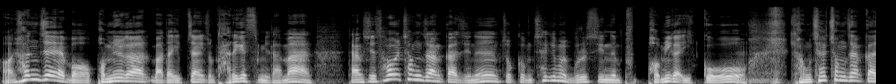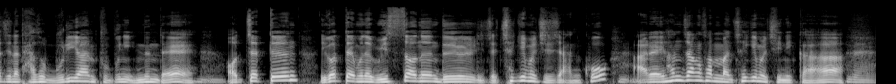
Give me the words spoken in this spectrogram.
어, 현재 뭐 법률가마다 입장이 좀 다르겠습니다만 당시 서울청장까지는 조금 책임을 물을 수 있는 범위가 있고 경찰청장까지는 다소 무리한 부분이 있는데 어쨌든 이것 때문에 윗선은 늘 이제 책임을 지지 않고 아래 현장선만 책임을 지니까 네.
